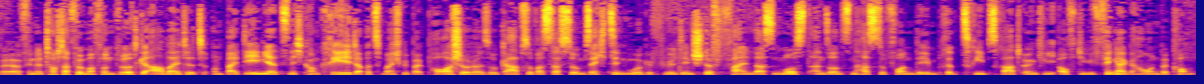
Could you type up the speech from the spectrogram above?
äh, für eine Tochterfirma von Wirt gearbeitet und bei denen jetzt nicht konkret, aber zum Beispiel bei Porsche oder so gab sowas, dass du um 16 Uhr gefühlt den Stift fallen lassen musst. Ansonsten hast du von dem Betriebsrat irgendwie auf die Finger gehauen bekommen.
